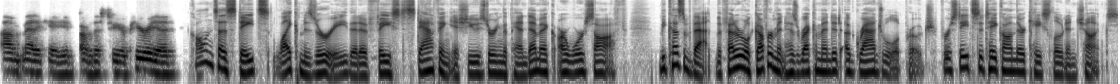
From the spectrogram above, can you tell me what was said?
um, Medicaid over this two year period. Collins says states like Missouri that have faced staffing issues during the pandemic are worse off. Because of that, the federal government has recommended a gradual approach for states to take on their caseload in chunks.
